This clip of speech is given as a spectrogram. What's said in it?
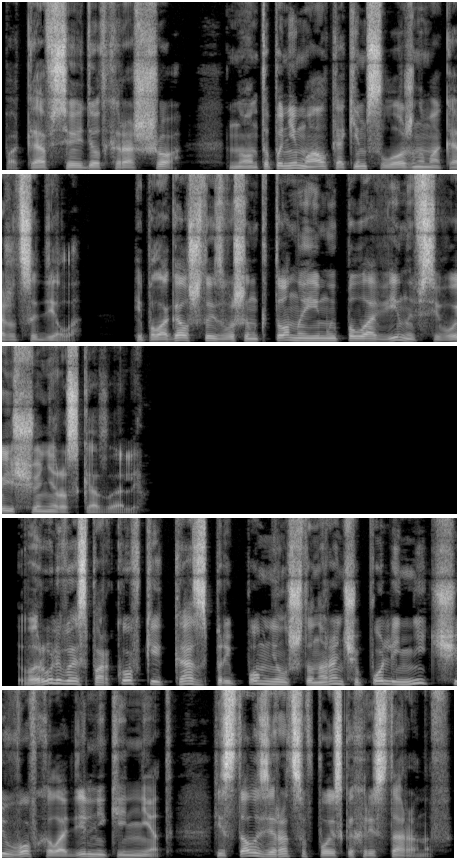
Пока все идет хорошо, но он-то понимал, каким сложным окажется дело. И полагал, что из Вашингтона им и половины всего еще не рассказали. Выруливая с парковки, Каз припомнил, что на ранчо Полли ничего в холодильнике нет, и стал озираться в поисках ресторанов.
